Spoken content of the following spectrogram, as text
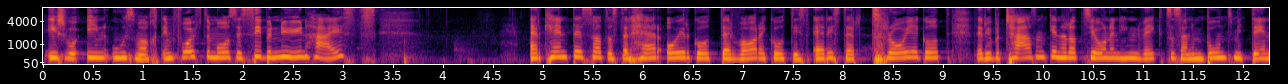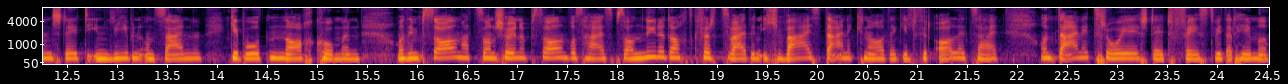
ist, die ihn ausmacht. Im 5. Mose 7,9 heißt es, Erkennt deshalb, dass der Herr, euer Gott, der wahre Gott ist. Er ist der treue Gott, der über tausend Generationen hinweg zu seinem Bund mit denen steht, die ihn lieben und seinen Geboten nachkommen. Und im Psalm hat es so einen schönen Psalm, was heißt Psalm 89, Vers 2, denn ich weiß, deine Gnade gilt für alle Zeit und deine Treue steht fest wie der Himmel.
